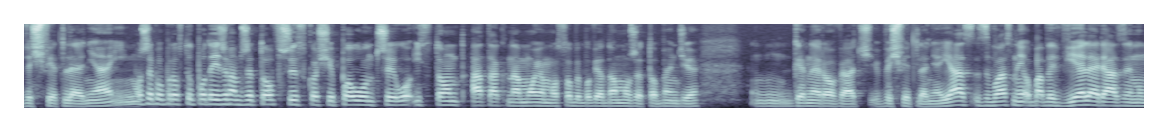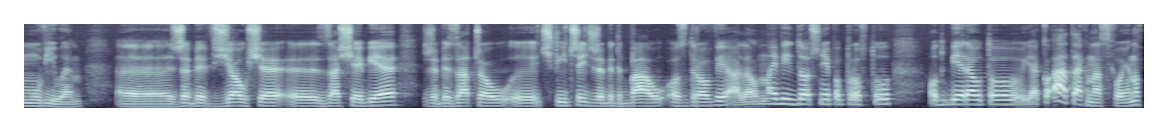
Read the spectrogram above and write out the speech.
wyświetlenia i może po prostu podejrzewam, że to wszystko się połączyło i stąd atak na moją osobę, bo wiadomo, że to będzie generować wyświetlenia. Ja z własnej obawy wiele razy mu mówiłem, e, żeby wziął się e, za siebie, żeby zaczął e, ćwiczyć, żeby dbał o zdrowie, ale on najwidoczniej po prostu odbierał to jako atak na swoje, no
